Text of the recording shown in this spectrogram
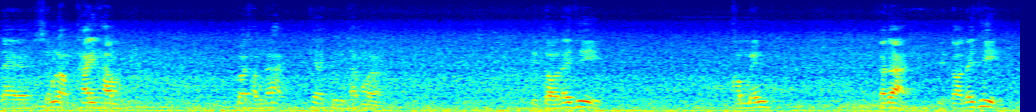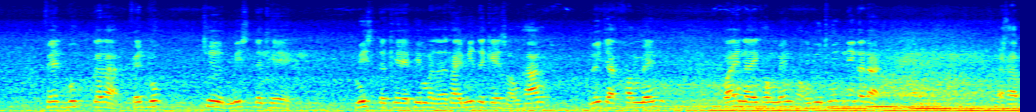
แต่สำหรับไทยทำก็ทำได้แค่คุณทักมา ติดต่อได้ที่ คอมเมนต์ก็ได้ ติดต่อได้ที่ Facebook ก็ได้ Facebook ชื่อ Mr. K Mr. K พิมพ์ภาษาไทย Mr. K สองครั้ง หรือจะคอมเมนต์ไว้ในคอมเมนต์ของ YouTube นี้ก็ได้นะครับ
